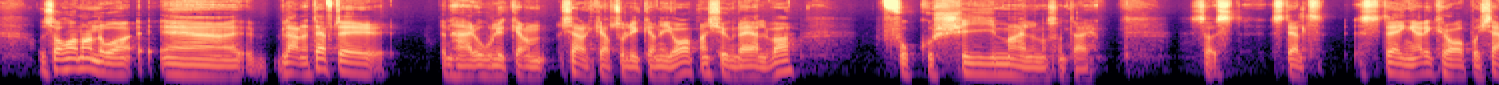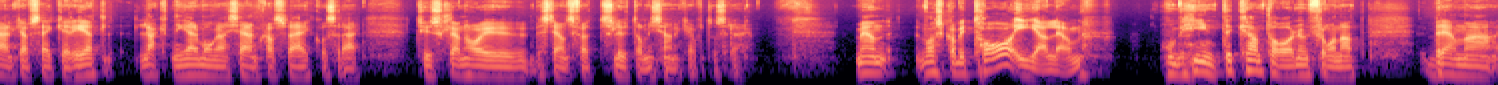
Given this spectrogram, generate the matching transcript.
och så har man då, eh, bland annat efter den här olyckan, kärnkraftsolyckan i Japan 2011, Fukushima eller något sånt där, så ställt strängare krav på kärnkraftssäkerhet, lagt ner många kärnkraftverk och sådär. Tyskland har ju bestämt sig för att sluta med kärnkraft och sådär. Men var ska vi ta elen? Om vi inte kan ta den från att bränna,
